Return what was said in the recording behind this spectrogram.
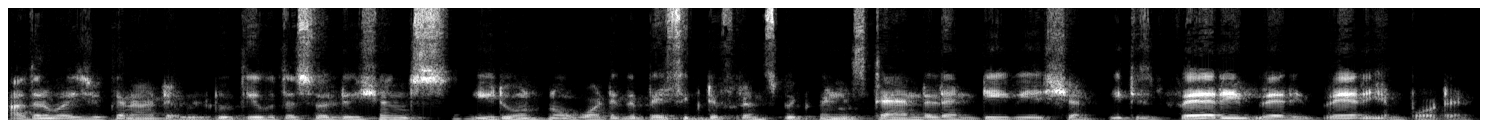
Otherwise, you cannot able to give the solutions. You don't know what is the basic difference between standard and deviation. It is very, very, very important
